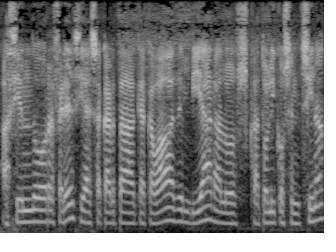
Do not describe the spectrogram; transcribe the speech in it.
haciendo referencia a esa carta que acababa de enviar a los católicos en China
